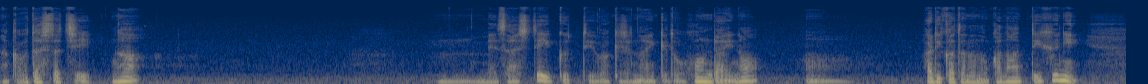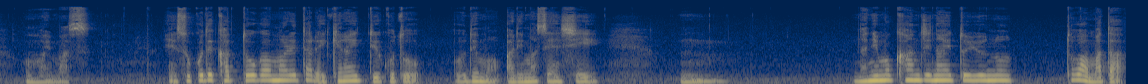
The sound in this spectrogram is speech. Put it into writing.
なんか私たちが、うん、目指していくっていうわけじゃないけど本来の、うん、あり方なのかなっていうふうに思います。えそこで葛藤が生まれたらいけないっていうことでもありませんし、うん、何も感じないというのとはまた、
